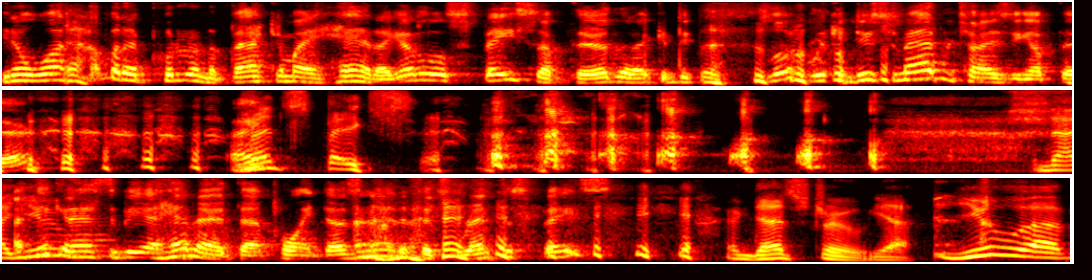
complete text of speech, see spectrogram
You know what? How about I put it on the back of my head? I got a little space up there that I could do. Look, we can do some advertising up there. Right? Rent space. Now you, I think it has to be a henna at that point, doesn't it? If it's rent a space. yeah, that's true. Yeah, you uh,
